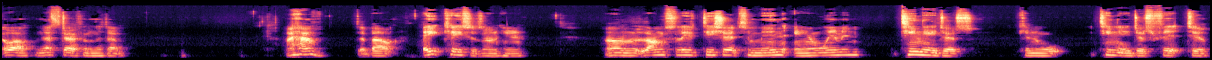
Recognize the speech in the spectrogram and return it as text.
Well, let's start from the top. I have about eight cases on here. Um, long sleeve t-shirts, men and women. Teenagers can, teenagers fit too.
